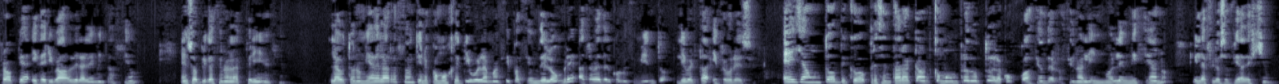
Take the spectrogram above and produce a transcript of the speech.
propias y derivadas de la limitación en su aplicación a la experiencia. La autonomía de la razón tiene como objetivo la emancipación del hombre a través del conocimiento, libertad y progreso. Es ya un tópico presentar a Kant como un producto de la conjugación del racionalismo leibniziano y la filosofía de Hume,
